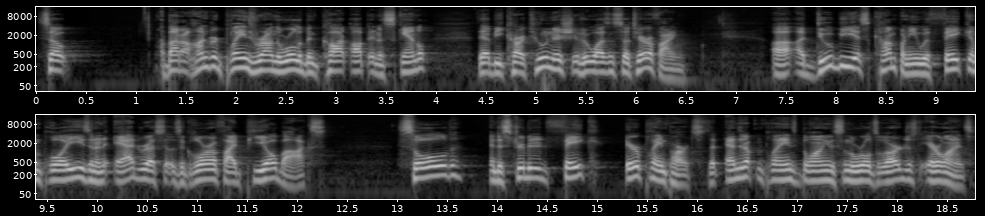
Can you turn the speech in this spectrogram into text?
So about 100 planes around the world have been caught up in a scandal that would be cartoonish if it wasn't so terrifying. Uh, a dubious company with fake employees and an address that was a glorified P.O. box sold and distributed fake airplane parts that ended up in planes belonging to some of the world's largest airlines.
